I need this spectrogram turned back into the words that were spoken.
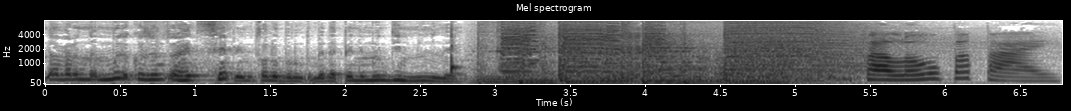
Na verdade, muita coisa a gente sempre, não tô no Bruno também, depende muito de mim, né? Falou papai.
